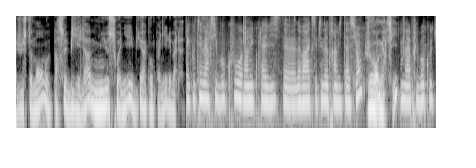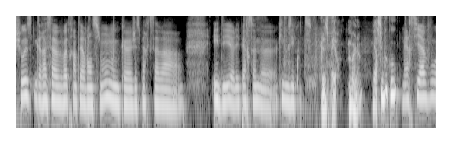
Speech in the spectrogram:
justement par ce biais-là mieux soigner et mieux accompagner les malades. Écoutez, merci beaucoup Jean-Luc Plavis d'avoir accepté notre invitation. Je vous remercie. On a appris beaucoup de choses grâce à votre intervention. Donc, euh, j'espère que ça va aider euh, les personnes euh, qui nous écoutent. J'espère. Voilà. Merci beaucoup. Merci à vous.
